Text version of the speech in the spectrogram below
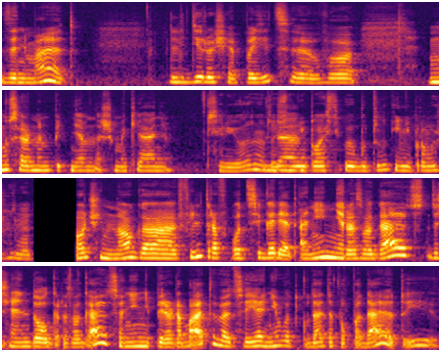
занимают лидирующая позиция в мусорном пятне в нашем океане. Серьезно? То да. есть ни пластиковые бутылки, ни промышленные очень много фильтров от сигарет. Они не разлагаются, точнее, они долго разлагаются, они не перерабатываются, и они вот куда-то попадают и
